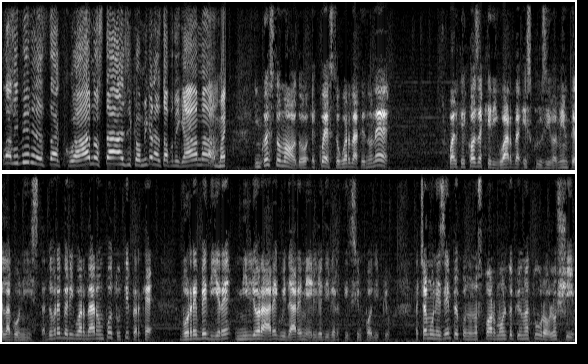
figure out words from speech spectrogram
La libidine sta qua, nostalgico, mica nel topo di gamma. ma... In questo modo, e questo guardate non è qualche cosa che riguarda esclusivamente l'agonista, dovrebbe riguardare un po' tutti perché vorrebbe dire migliorare, guidare meglio e divertirsi un po' di più. Facciamo un esempio con uno sport molto più maturo, lo sci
